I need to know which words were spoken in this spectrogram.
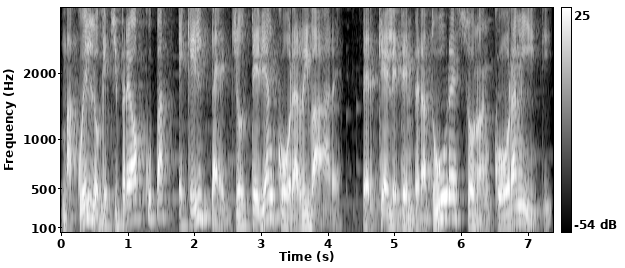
ma quello che ci preoccupa è che il peggio deve ancora arrivare, perché le temperature sono ancora miti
